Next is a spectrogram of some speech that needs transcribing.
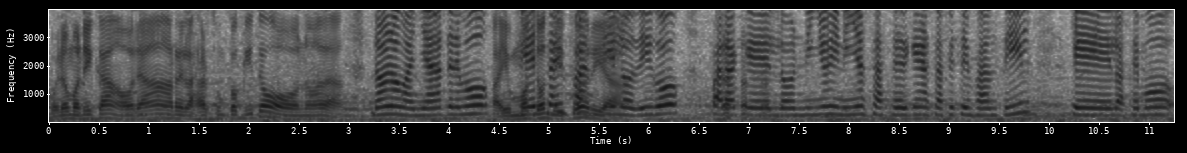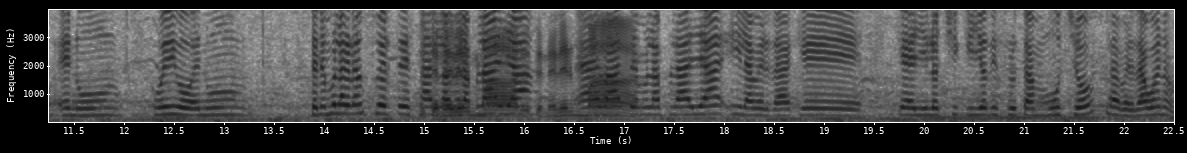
Bueno, Mónica, ahora relajarse un poquito o nada. No, no, mañana tenemos Hay un fiesta montón de infantil, historia. lo digo, para que los niños y niñas se acerquen a esa fiesta infantil, que lo hacemos en un, como digo, en un... Tenemos la gran suerte de estar al lado de la mar, playa. de tener el mar. tenemos la playa y la verdad que, que allí los chiquillos disfrutan mucho, la verdad, bueno,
